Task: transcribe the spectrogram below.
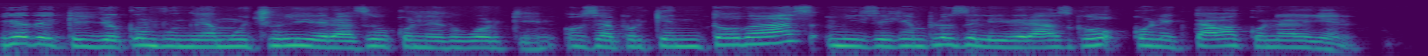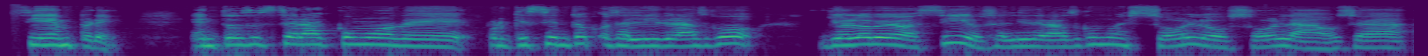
Fíjate que yo confundía mucho liderazgo con networking, o sea, porque en todas mis ejemplos de liderazgo conectaba con alguien, siempre. Entonces era como de, porque siento, o sea, liderazgo, yo lo veo así, o sea, liderazgo no es solo, sola, o sea,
